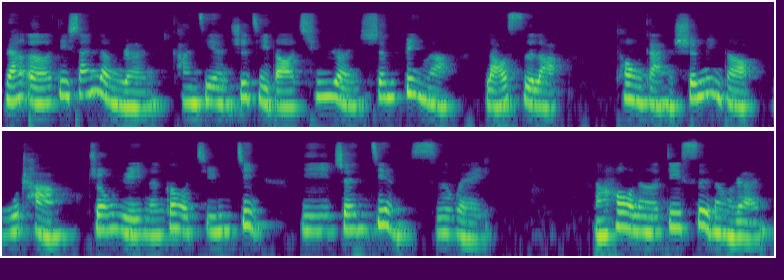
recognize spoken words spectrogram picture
然而第三等人看见自己的亲人生病了、老死了，痛感生命的无常，终于能够精进，以真见思维。然后呢？第四等人。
